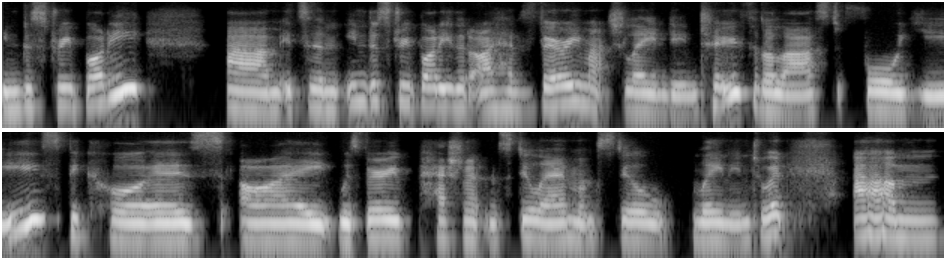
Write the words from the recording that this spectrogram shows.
industry body. Um, it's an industry body that I have very much leaned into for the last four years because I was very passionate and still am. I'm still lean into it. Um,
